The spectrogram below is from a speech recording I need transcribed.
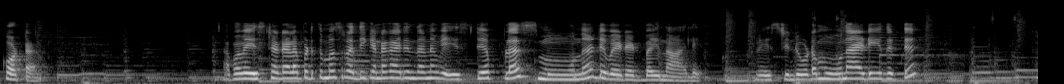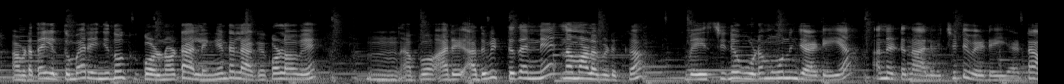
കോട്ടാണ് അപ്പോൾ വേസ്റ്റ് അടയാളപ്പെടുത്തുമ്പോൾ ശ്രദ്ധിക്കേണ്ട കാര്യം എന്താണ്? വേസ്റ്റ് പ്ലസ് മൂന്ന് ഡിവൈഡഡ് ബൈ നാല്. വേസ്റ്റിന്റെ കൂടെ മൂന്ന് ആഡ് ചെയ്തിട്ട് അവിടെ തയ്യൽത്തുമ്പോൾ അരയിഞ്ച് നോക്കിക്കൊള്ളണം കേട്ടോ അല്ലെങ്കിൽ ഉണ്ടല്ലോ ആകെ കൊള്ളാവേ അപ്പോൾ അര അത് വിട്ട് തന്നെ നമ്മൾ അളവെടുക്കുക വേസ്റ്റിന്റെ കൂടെ മൂന്നും ചാടി ചെയ്യുക. എന്നിട്ട് നാല് വെച്ച് ഡിവൈഡ് ചെയ്യുക കേട്ടോ.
